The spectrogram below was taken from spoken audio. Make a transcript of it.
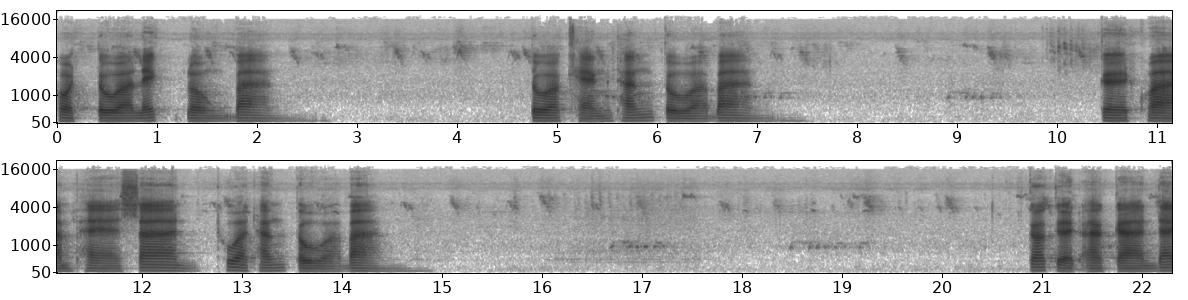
หดตัวเล็กลงบ้าง ตัวแข็งทั้งตัวบ้าง เกิดความแผ่ซ่านทั่วทั้งตัวบ้างก็เกิดอาการได้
